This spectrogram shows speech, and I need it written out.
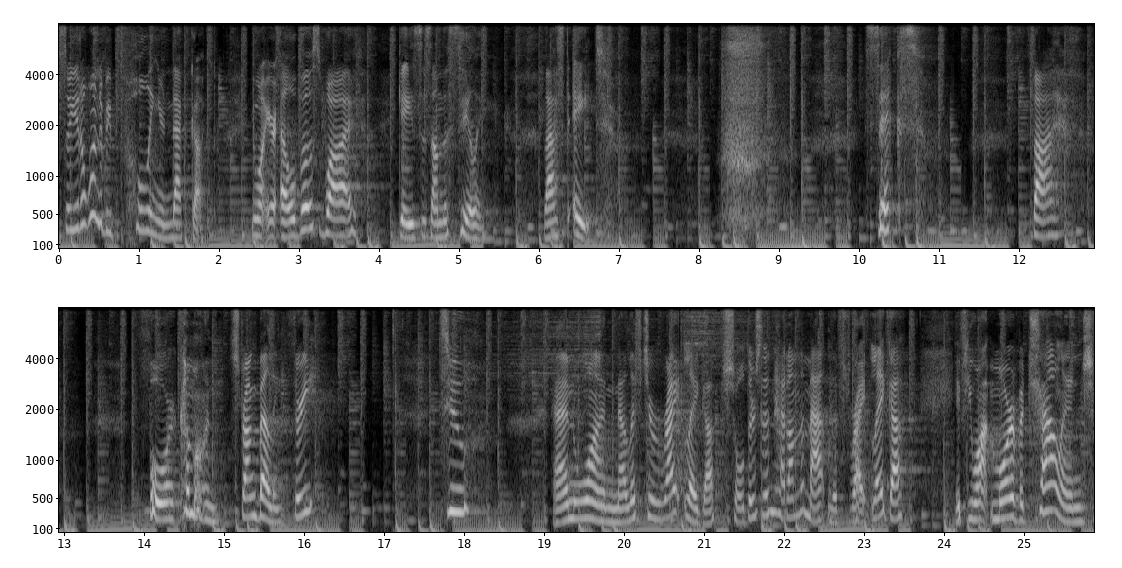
So you don't want to be pulling your neck up. You want your elbows wide, gazes on the ceiling. Last eight. Six, five, four, come on, strong belly. Three, two, and one. Now lift your right leg up, shoulders and head on the mat, lift right leg up. If you want more of a challenge,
